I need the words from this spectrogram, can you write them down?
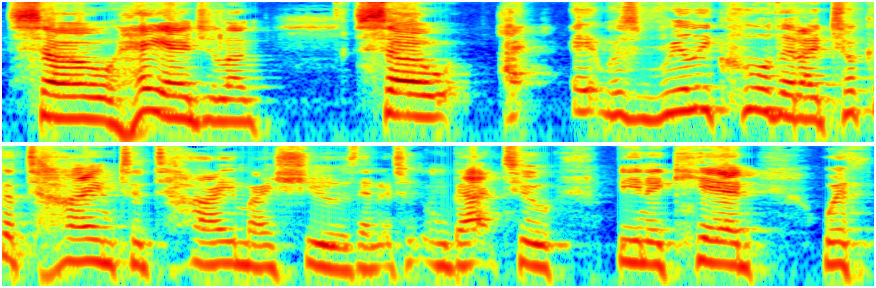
So, hey, Angela. So it was really cool that I took a time to tie my shoes and it took me back to being a kid with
